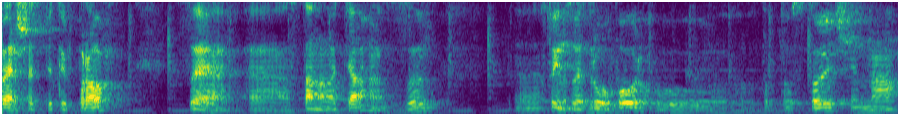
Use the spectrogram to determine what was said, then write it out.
Перша з п'яти вправ це е, станова тяга з, е, хто її називає з другого поверху, тобто стоячи на.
